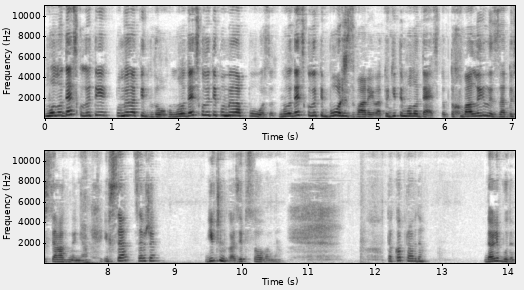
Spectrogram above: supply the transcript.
Молодець, коли ти помила підлогу, молодець, коли ти помила посуд, молодець, коли ти борщ зварила, тоді ти молодець. Тобто хвалили за досягнення. І все, це вже дівчинка зіпсована. Така правда. Далі буде.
